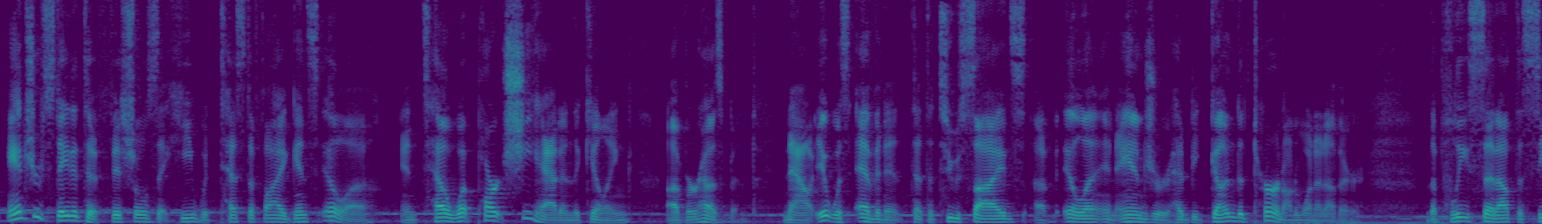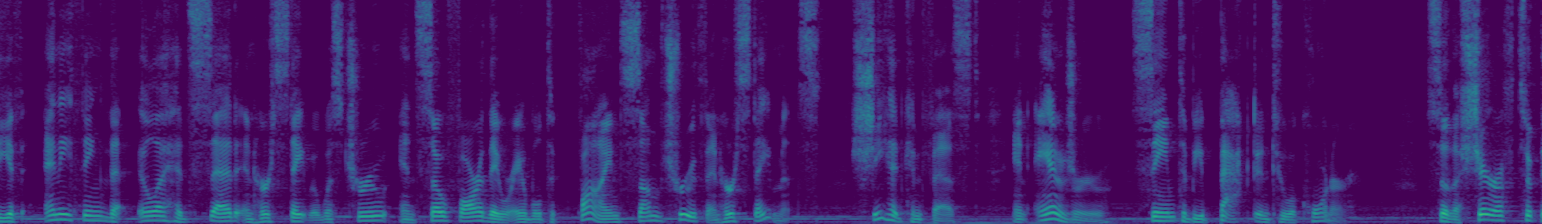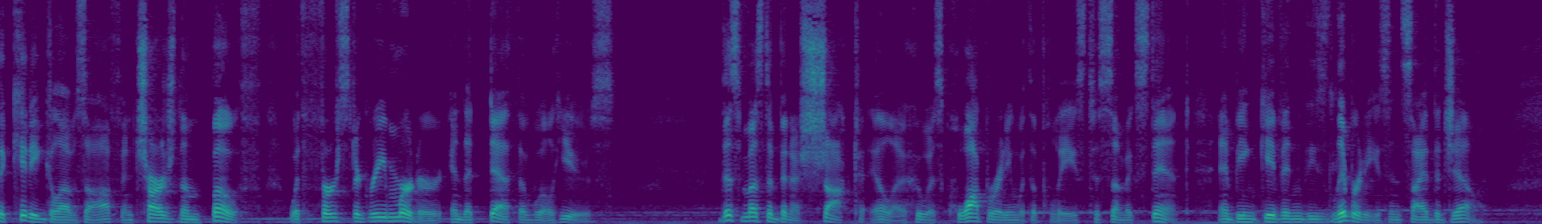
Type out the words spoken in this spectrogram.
Andrew stated to officials that he would testify against Illa and tell what part she had in the killing of her husband. Now, it was evident that the two sides of Illa and Andrew had begun to turn on one another. The police set out to see if anything that Illa had said in her statement was true, and so far they were able to find some truth in her statements. She had confessed, and Andrew seemed to be backed into a corner. So the sheriff took the kitty gloves off and charged them both with first degree murder in the death of Will Hughes. This must have been a shock to Illa, who was cooperating with the police to some extent and being given these liberties inside the jail.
